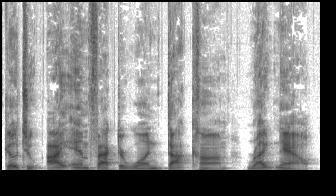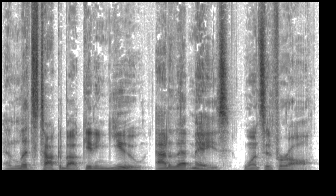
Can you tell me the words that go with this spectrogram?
Go to imfactor1.com right now and let's talk about getting you out of that maze once and for all.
